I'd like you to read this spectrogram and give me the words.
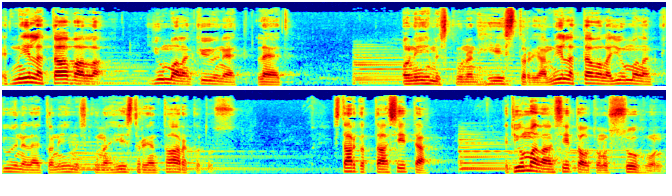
että millä tavalla Jumalan kyyneleet on ihmiskunnan historia, millä tavalla Jumalan kyyneleet on ihmiskunnan historian tarkoitus. Se tarkoittaa sitä, että Jumala on sitoutunut suhun,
